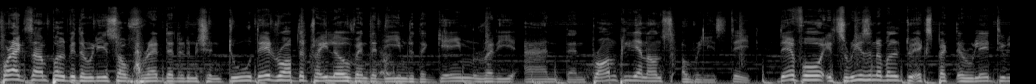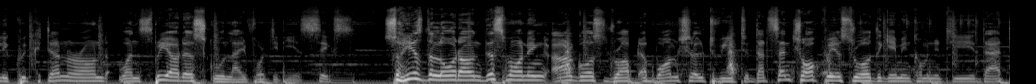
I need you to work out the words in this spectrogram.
For example, with the release of Red Dead Redemption 2, they dropped the trailer when they deemed the game ready and then promptly announced a release date. Therefore, it's reasonable to expect a relatively quick turnaround once pre-orders go live for GTA 6. So here's the lowdown. This morning, Argos dropped a bombshell tweet that sent shockwaves throughout the gaming community that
